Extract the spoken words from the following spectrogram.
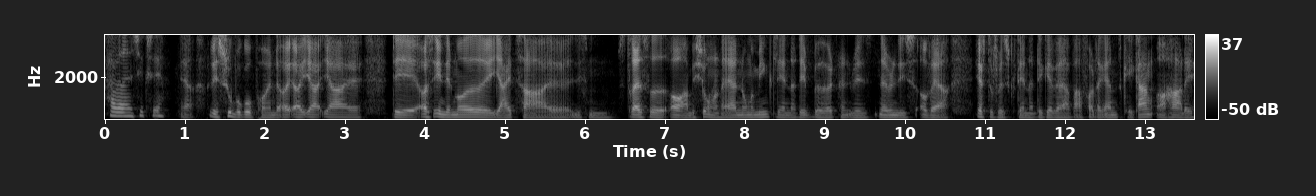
har været en succes. Ja, og det er super god pointe, og, og jeg, jeg, øh, det er også en af den måde, jeg tager øh, ligesom stresset og ambitionerne af nogle af mine klienter. Det behøver ikke nødvendigvis- at være efterfølgsklienter. Det kan være bare folk, der gerne skal i gang og har det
